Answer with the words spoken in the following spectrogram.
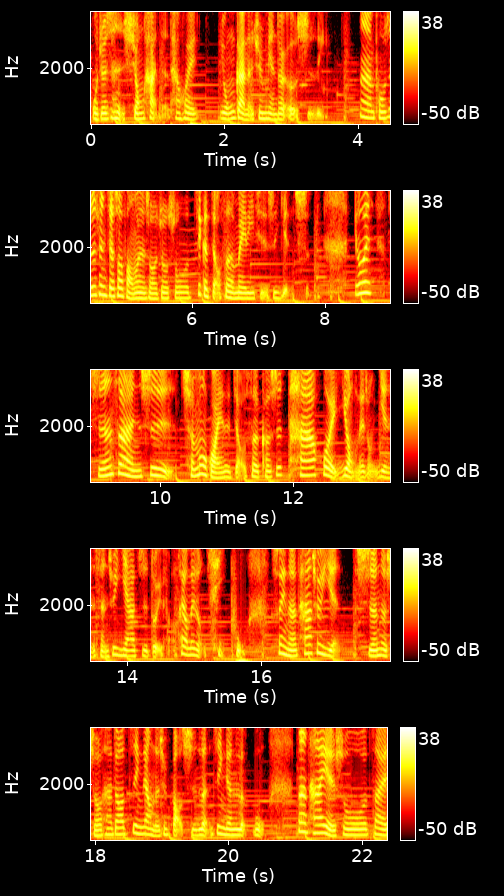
我觉得是很凶悍的，他会勇敢的去面对恶势力。那朴智勋接受访问的时候就说，这个角色的魅力其实是眼神，因为石恩虽然是沉默寡言的角色，可是他会用那种眼神去压制对方，他有那种气魄，所以呢，他去演。时恩的时候，他都要尽量的去保持冷静跟冷漠。那他也说在，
